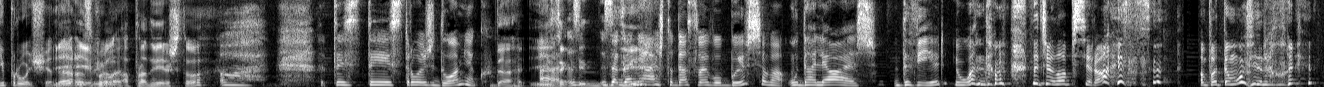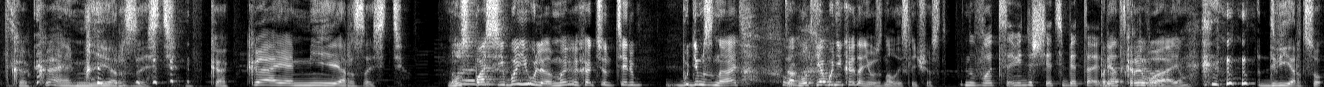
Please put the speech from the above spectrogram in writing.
и прочее, да, Я- я понял. А про дверь что? Ой, Ты, ты строишь домик, Да. И а, за- дверь? загоняешь туда своего бывшего, удаляешь дверь, и он там сначала обсирается, а потом умирает. Какая мерзость. Какая мерзость. Ну, спасибо, Юля. Мы хотим теперь будем знать. Так, вот я бы никогда не узнал, если честно. Ну вот, видишь, я тебе открыла. Приоткрываем дверцу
